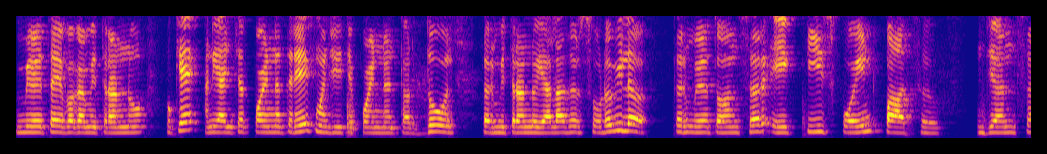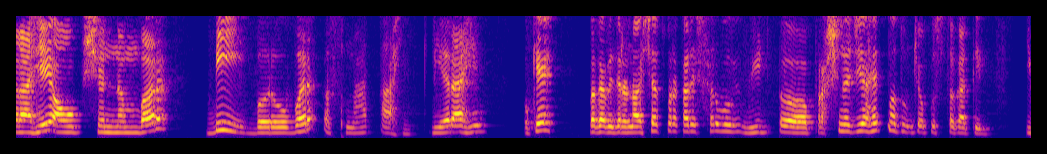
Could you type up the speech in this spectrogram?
मिळतंय बघा मित्रांनो ओके? आणि यांच्यात पॉईंट नंतर एक म्हणजे इथे पॉईंट नंतर दोन. तर मित्रांनो याला जर सोडविलं तर मिळतो आन्सर एकतीस पॉईंट पाच. म्हणजे जे आन्सर आहे ऑप्शन नंबर बी बरोबर असणार आहे. क्लिअर आहे? ओके? बघा मित्रांनो अशाच प्रकारे सर्व प्रश्न जे आहेत ना तुमच्या पुस्तकातील ती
